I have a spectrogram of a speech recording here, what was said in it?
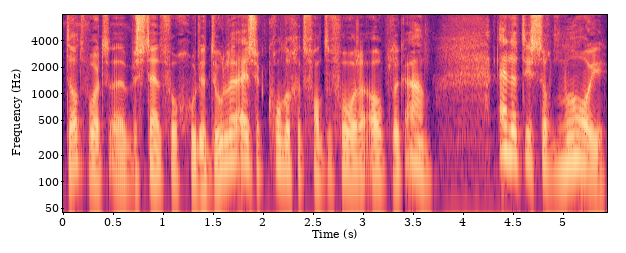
dat wordt eh, bestemd voor goede doelen. En ze kondigen het van tevoren openlijk aan. En het is toch mooi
